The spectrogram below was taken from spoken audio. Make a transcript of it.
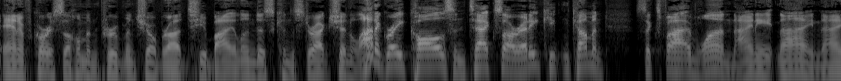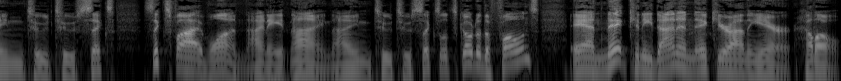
And of course, the Home Improvement Show brought to you by Lindus Construction. A lot of great calls and texts already. Keep them coming. 651 989 9226. 651 989 9226. Let's go to the phones. And Nick, can you dine in? Nick, you're on the air. Hello.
